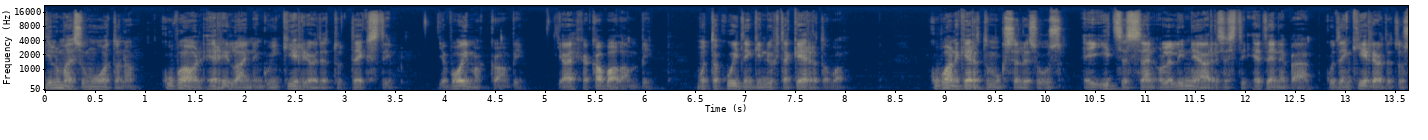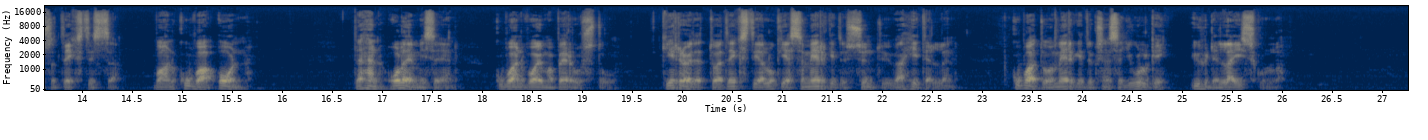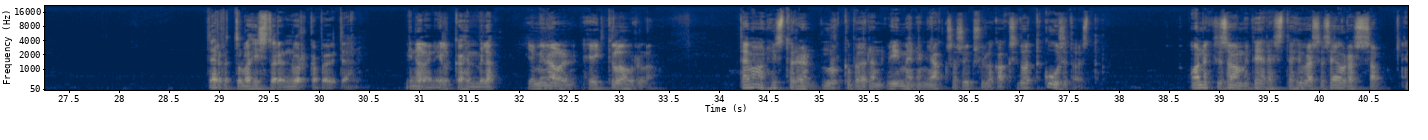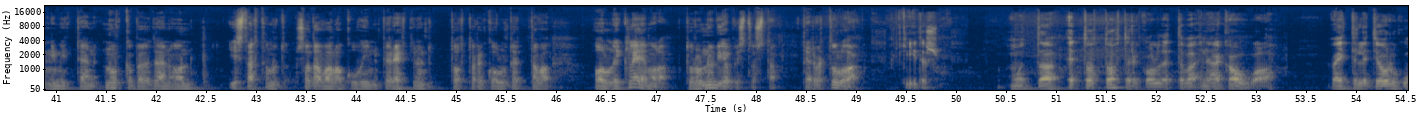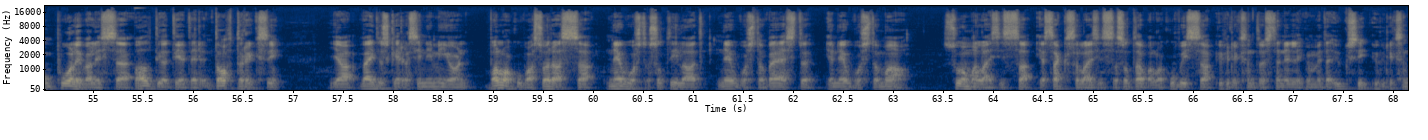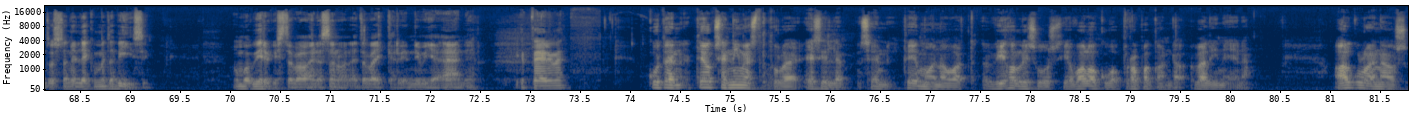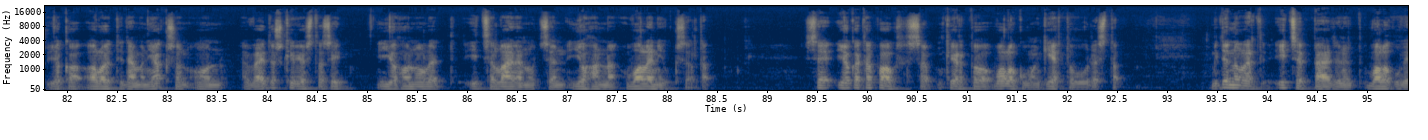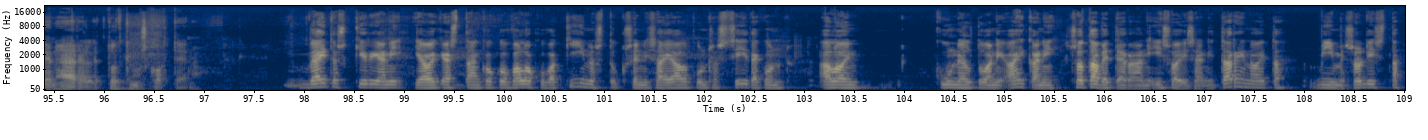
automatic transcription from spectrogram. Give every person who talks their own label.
Speaker 1: Ilmaisumuotona kuva on erilainen kuin kirjoitettu teksti ja voimakkaampi ja ehkä kavalampi, mutta kuitenkin yhtä kertova. Kuvan kertomuksellisuus ei itsessään ole lineaarisesti etenevää, kuten kirjoitetussa tekstissä, vaan kuva on. Tähän olemiseen kuvan voima perustuu. Kirjoitettua tekstiä lukiessa merkitys syntyy vähitellen. Kuva tuo merkityksensä julki yhdellä iskulla. Tervetuloa historian nurkkapöytään. Minä olen Ilkka Hemmilä.
Speaker 2: Ja minä olen Heikki Laurila. Tämä on historian nurkkapöydän viimeinen jakso syksyllä 2016. Onneksi saamme tehdä sitä hyvässä seurassa, nimittäin nurkkapöytään on istahtanut sotavalokuvin perehtynyt tohtorikoulutettava Olli Kleemola Turun yliopistosta. Tervetuloa.
Speaker 3: Kiitos.
Speaker 1: Mutta et ole tohtorikoulutettava enää kauaa. Väittelet joulukuun puolivälissä valtiotieteiden tohtoriksi ja väitöskirjasi nimi on Valokuva sodassa, neuvostosotilaat, neuvostoväestö ja neuvostomaa suomalaisissa ja saksalaisissa sotavalokuvissa 1941-1945. Onpa virkistävää aina sanoa näitä väikkärien nimiä ääneen.
Speaker 3: Epäilemättä.
Speaker 2: Kuten teoksen nimestä tulee esille, sen teemoina ovat vihollisuus ja valokuvapropaganda välineenä. Alkulainaus, joka aloitti tämän jakson, on väitöskirjastasi, johon olet itse lainannut sen Johanna Valeniukselta. Se joka tapauksessa kertoo valokuvan kiehtovuudesta. Miten olet itse päätynyt valokuvien äärelle tutkimuskohteena?
Speaker 3: Väitöskirjani ja oikeastaan koko valokuva kiinnostukseni sai alkunsa siitä, kun aloin kuunneltuani aikani sotaveteraani isoisäni tarinoita viime sodista.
